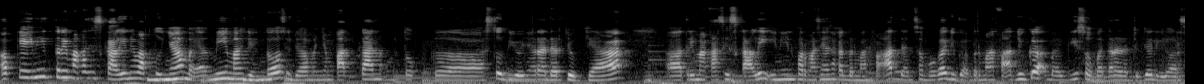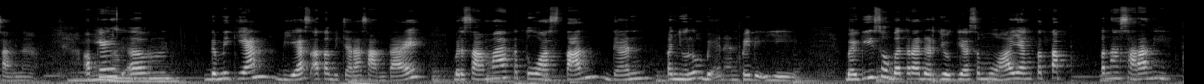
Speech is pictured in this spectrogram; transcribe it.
Oke, ini terima kasih sekali nih waktunya Mbak Elmi, Mas Dento sudah menyempatkan untuk ke studionya Radar Jogja. Eh, terima kasih sekali, ini informasinya sangat bermanfaat dan semoga juga bermanfaat juga bagi sobat Radar Jogja di luar sana. Oke, amin. demikian bias atau bicara santai bersama Ketua STAN dan penyuluh BNNP DIY. Bagi sobat Radar Jogja semua yang tetap penasaran nih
